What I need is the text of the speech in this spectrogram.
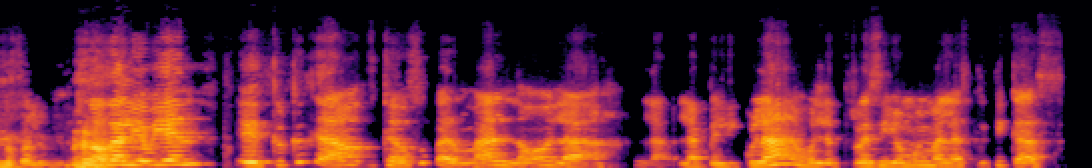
no salió bien. No salió bien. Eh, creo que quedó, quedó súper mal, ¿no? La, la, la película recibió muy malas críticas.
